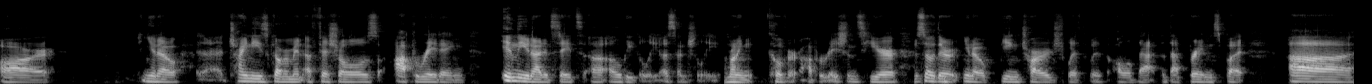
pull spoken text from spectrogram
are you know uh, Chinese government officials operating in the United States uh, illegally, essentially running covert operations here. So they're you know being charged with with all of that that that brings, but. Uh,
